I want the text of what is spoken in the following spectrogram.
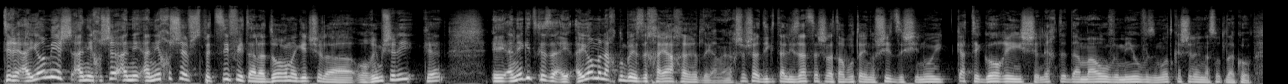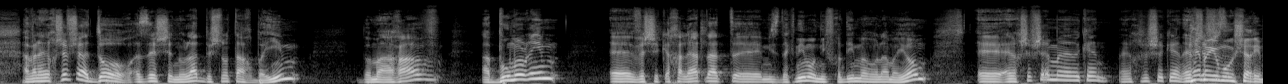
תראה, היום יש, אני חושב, אני, אני חושב ספציפית על הדור נגיד של ההורים שלי, כן? אני אגיד כזה, היום אנחנו באיזה חיה אחרת לגמרי, אני חושב שהדיגיטליזציה של התרבות האנושית זה שינוי קטגורי של לך תדע מהו ומי הוא, וזה מאוד קשה לנסות לעקוב. אבל אני חושב שהדור הזה שנולד בשנות ה-40, במערב, הבומרים, ושככה לאט לאט מזדקנים או נפרדים מהעולם היום, אני חושב שהם, כן, אני חושב שכן. הם היו מאושרים.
